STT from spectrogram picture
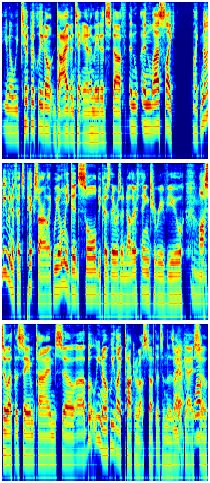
you know, we typically don't dive into animated stuff un- unless like like not even if it's Pixar. Like we only did Soul because there was another thing to review Mm. also at the same time. So, uh, but you know, we like talking about stuff that's in the Yeah, well, so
